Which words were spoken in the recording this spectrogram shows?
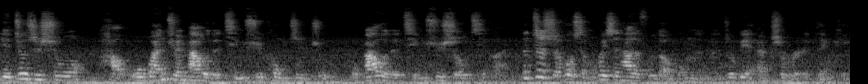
也就是说，好，我完全把我的情绪控制住，我把我的情绪收起来。那这时候什么会是他的辅导功能呢？就变 extroverted thinking，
